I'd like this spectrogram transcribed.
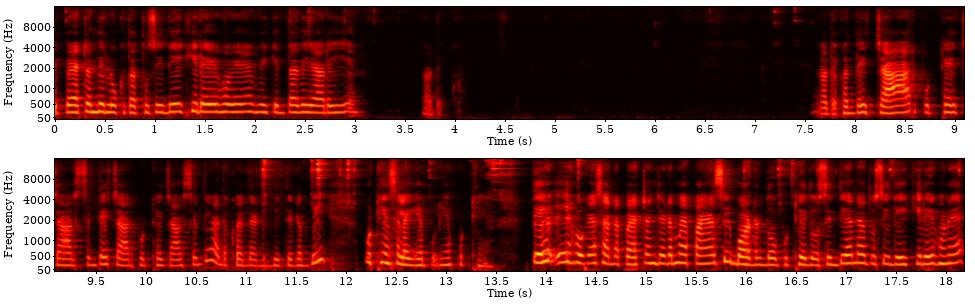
ਤੇ ਪੈਟਰਨ ਦੀ ਲੁੱਕ ਤਾਂ ਤੁਸੀਂ ਦੇਖ ਹੀ ਰਹੇ ਹੋਏ ਆ ਵੀ ਕਿੱਦਾਂ ਦੀ ਆ ਰਹੀ ਹੈ। ਆ ਦੇਖੋ। ਆ ਦੇਖੋ ਦੇ ਚਾਰ ਪੁੱਠੇ, ਚਾਰ ਸਿੱਧੇ, ਚਾਰ ਪੁੱਠੇ, ਚਾਰ ਸਿੱਧੇ। ਆ ਦੇਖੋ, ਇਹਦਾ ਡੱਬੀ ਤੇ ਡੱਬੀ। ਪੁੱਠੀਆਂ ਸਲਾਈਆਂ ਪੂਰੀਆਂ ਪੁੱਠੀਆਂ। ਤੇ ਇਹ ਹੋ ਗਿਆ ਸਾਡਾ ਪੈਟਰਨ ਜਿਹੜਾ ਮੈਂ ਪਾਇਆ ਸੀ ਬਾਰਡਰ ਦੋ ਪੁੱਠੇ, ਦੋ ਸਿੱਧਿਆਂ ਦਾ। ਤੁਸੀਂ ਦੇਖ ਹੀ ਰਹੇ ਹੋਣੇ ਆ।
